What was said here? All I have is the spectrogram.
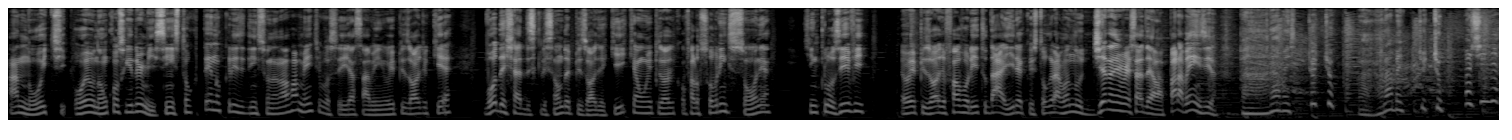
à noite ou eu não consegui dormir. Sim, estou tendo crise de insônia novamente. Vocês já sabem o episódio que é. Vou deixar a descrição do episódio aqui, que é um episódio que eu falo sobre insônia, que inclusive é o episódio favorito da Ira, que eu estou gravando no dia do aniversário dela. Parabéns, Ira. Parabéns, tchutchu. Parabéns, tchutchu. Magia.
